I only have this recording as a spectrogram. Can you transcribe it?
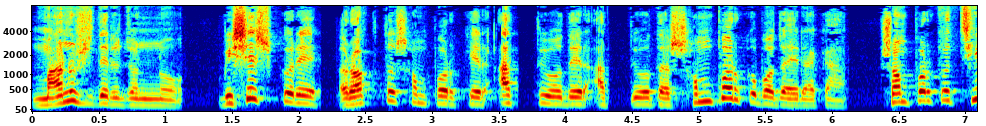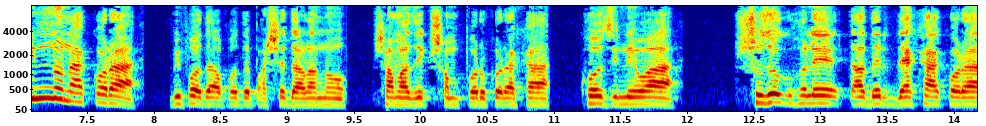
মানুষদের জন্য। বিশেষ করে রক্ত সম্পর্কের আত্মীয়দের আত্মীয়তার সম্পর্ক বজায় রাখা, সম্পর্ক ছিন্ন না করা, বিপদে আপদে পাশে দাঁড়ানো, সামাজিক সম্পর্ক রাখা, খোঁজ নেওয়া, সুযোগ হলে তাদের দেখা করা,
